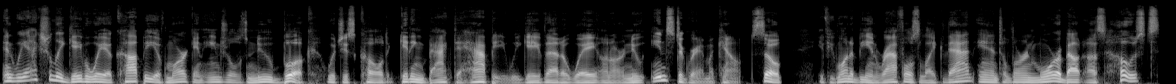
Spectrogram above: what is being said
And we actually gave away a copy of Marc and Angel's new book, which is called Getting Back to Happy. We gave that away on our new Instagram account. So if you want to be in raffles like that and to learn more about us hosts,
